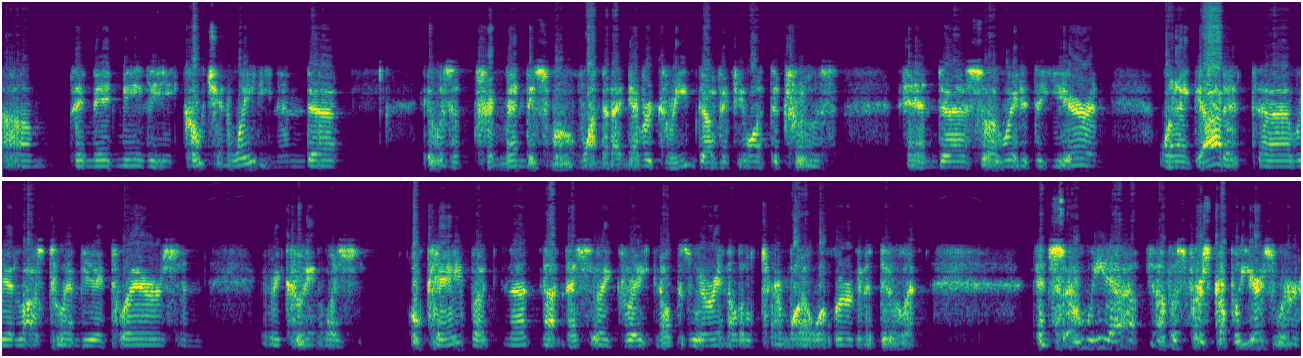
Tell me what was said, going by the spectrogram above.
um, they made me the coach in waiting, and uh, it was a tremendous move, one that I never dreamed of, if you want the truth. And uh, so I waited the year, and when I got it, uh, we had lost two NBA players, and recruiting was okay, but not not necessarily great, you know, because we were in a little turmoil what we were going to do, and and so we, uh, you know, those first couple of years were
